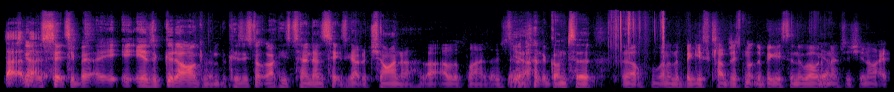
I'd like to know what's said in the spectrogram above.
That, He's going that- to City, but it, it is a good argument because it's not like he's turned down City to go to China like other players. He's Yeah. down gone to you know, one of the biggest clubs, if not the biggest in the world, in Manchester United.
